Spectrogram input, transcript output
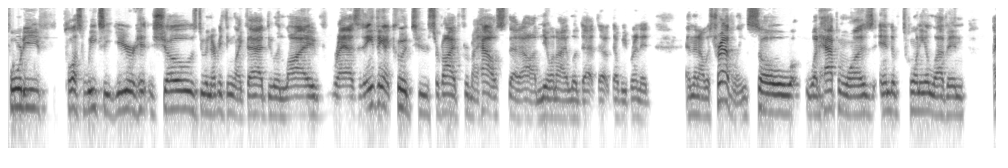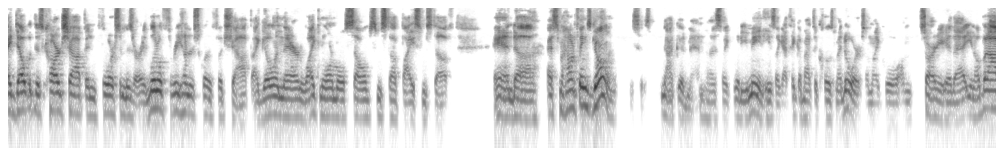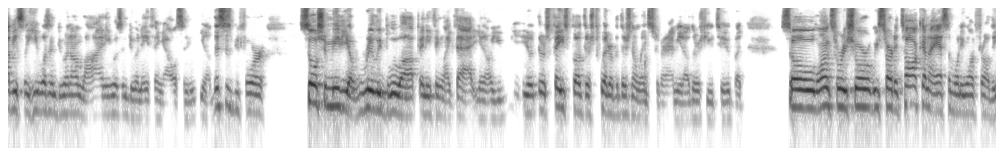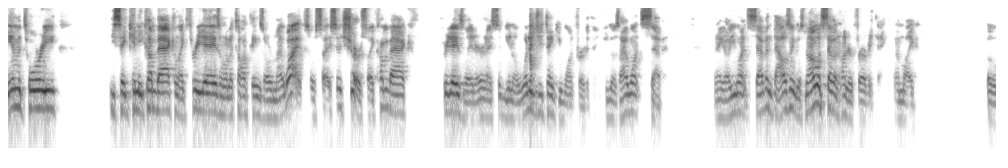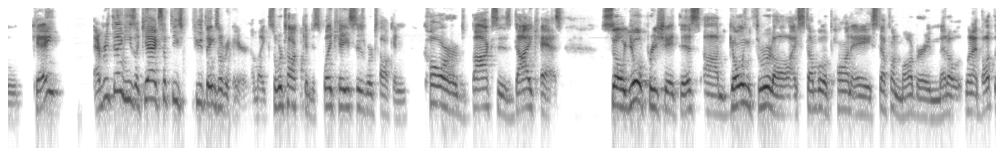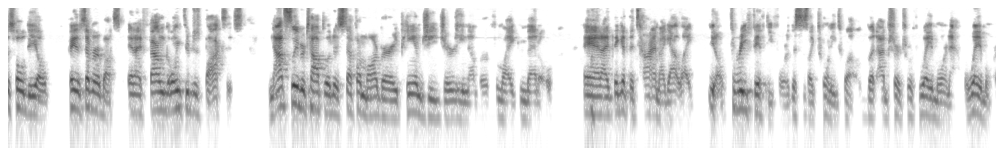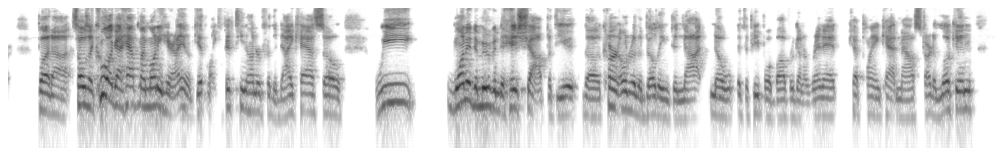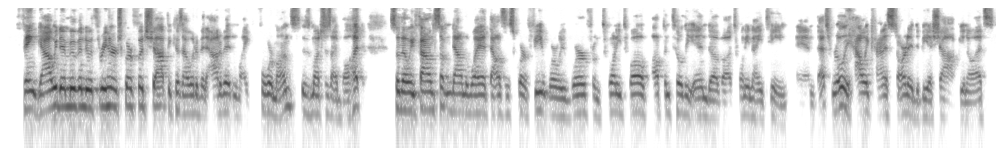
40 plus weeks a year, hitting shows, doing everything like that, doing live raz, anything I could to survive through my house that uh, Neil and I lived at that, that we rented. And then I was traveling. So what happened was, end of 2011, I dealt with this card shop in Florissant, Missouri, a little 300 square foot shop. I go in there like normal, sell them some stuff, buy some stuff. And uh, I asked him, How are things going? He says, Not good, man. I was like, What do you mean? He's like, I think I'm about to close my doors. I'm like, Well, I'm sorry to hear that, you know, but obviously he wasn't doing online, he wasn't doing anything else. And, you know, this is before social media really blew up, anything like that. You know, you, you know, there's Facebook, there's Twitter, but there's no Instagram, you know, there's YouTube. But so long story short, we started talking. I asked him what he wanted for all the inventory. He said, Can you come back in like three days? I want to talk things over with my wife. So, so I said, Sure. So I come back three days later, and I said, you know, what did you think you want for everything? He goes, I want seven. And I go, you want seven thousand? He goes, no, I want seven hundred for everything. I'm like, okay, everything. He's like, yeah, except these few things over here. I'm like, so we're talking display cases, we're talking cards, boxes, die cast. So you'll appreciate this. Um, going through it all, I stumbled upon a Stephon Marbury metal. When I bought this whole deal, paid him 700 bucks. And I found going through just boxes, not sleeve or top loaded, Stephon Marbury PMG jersey number from like metal. And I think at the time I got like, you know, 350 for it. This is like 2012, but I'm sure it's worth way more now, way more. But uh, so I was like, cool, I got half my money here. I ended up getting like 1500 for the die cast. So we wanted to move into his shop, but the the current owner of the building did not know if the people above were going to rent it. Kept playing cat and mouse. Started looking. Thank God we didn't move into a 300 square foot shop because I would have been out of it in like four months as much as I bought. So then we found something down the way, a thousand square feet, where we were from 2012 up until the end of uh, 2019, and that's really how it kind of started to be a shop. You know, that's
